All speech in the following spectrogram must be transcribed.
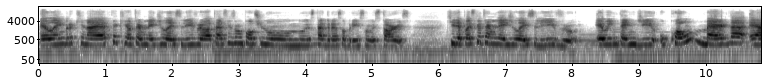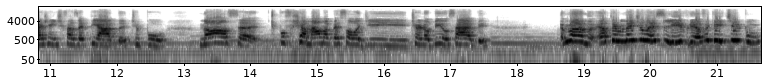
Eu lembro que na época que eu terminei de ler esse livro, eu até fiz um post no, no Instagram sobre isso, no Stories. Que depois que eu terminei de ler esse livro, eu entendi o quão merda é a gente fazer piada. Tipo, nossa, tipo, chamar uma pessoa de Chernobyl, sabe? Mano, eu terminei de ler esse livro e eu fiquei tipo.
